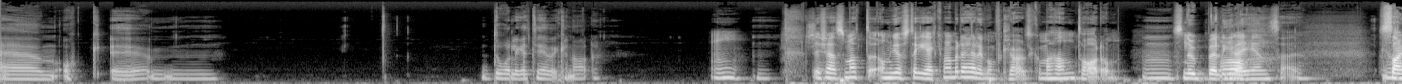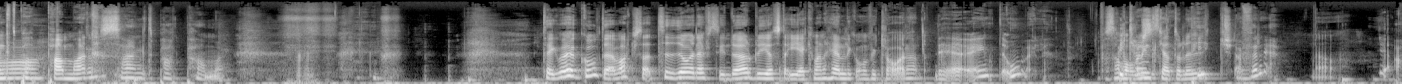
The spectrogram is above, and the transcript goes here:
Ehm, och ehm, dåliga tv-kanaler. Mm. Mm. Det känns som att om Gösta Ekman med det helgonförklarat så kommer han ta dem. Mm. Snubbelgrejen så här. Sankt Ja. Papphammar. Sankt Papphammar. Tänk vad coolt det har varit så här, tio år efter sin död blir Gösta Ekman helgonförklarad. Det är inte omöjligt. Fast han var väl inte katolik? Pitcha för det. Ja. Ja,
